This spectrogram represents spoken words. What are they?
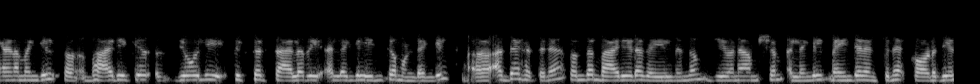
വേണമെങ്കിൽ ഭാര്യയ്ക്ക് ജോലി ഫിക്സഡ് സാലറി അല്ലെങ്കിൽ ഇൻകം ഉണ്ടെങ്കിൽ ആ, അദ്ദേഹത്തിന് സ്വന്തം ഭാര്യയുടെ കയ്യിൽ നിന്നും ജീവനാംശം അല്ലെങ്കിൽ മെയിന്റനൻസിന് കോടതിയെ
